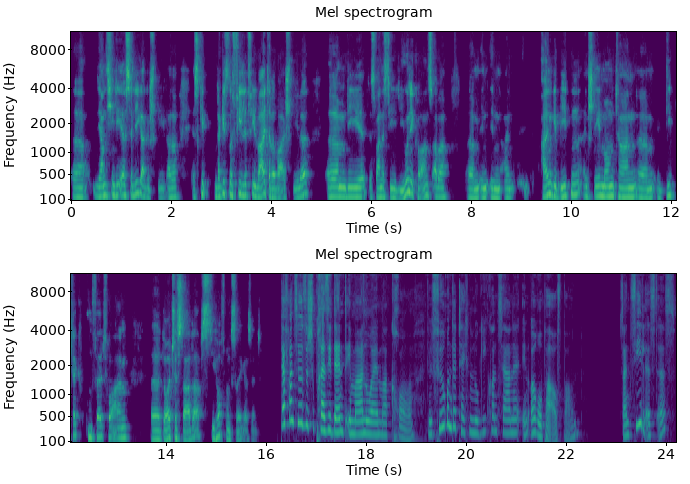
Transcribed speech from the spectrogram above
Äh, die haben nicht in die erste Liga gespielt. Also es gibt, da gibt es noch viele, viel weitere Beispiele. Ähm, die, das waren jetzt die, die Unicorns, aber ähm, in, in, ein, allen Gebieten entstehen momentan ähm, im Deep Tech-Umfeld vor allem äh, deutsche Startups, die Hoffnungsträger sind. Der französische Präsident Emmanuel Macron will führende Technologiekonzerne in Europa aufbauen. Sein Ziel ist es,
